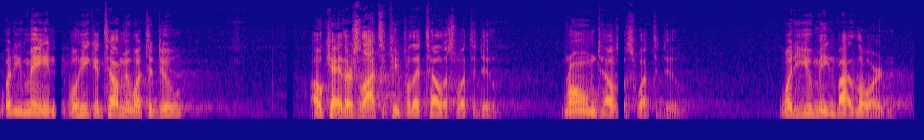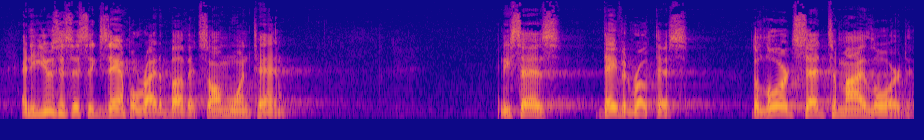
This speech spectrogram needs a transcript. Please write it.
What do you mean? Well, he can tell me what to do. Okay, there's lots of people that tell us what to do. Rome tells us what to do. What do you mean by Lord? And he uses this example right above it, Psalm 110. And he says, David wrote this The Lord said to my Lord,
